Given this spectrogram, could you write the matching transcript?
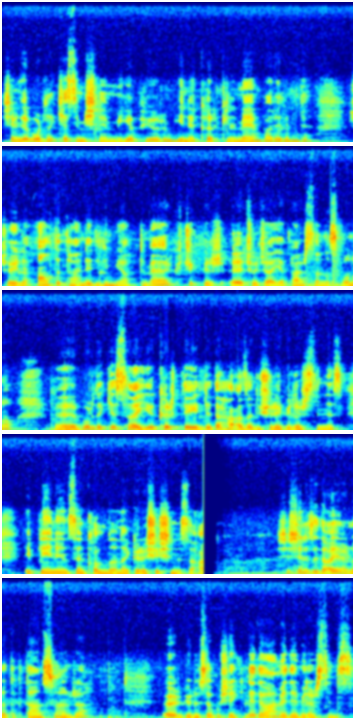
Şimdi burada kesim işlemi yapıyorum. Yine 40 ilmeğim var elimde. Şöyle 6 tane dilim yaptım. Eğer küçük bir e, çocuğa yaparsanız bunu e, buradaki sayıyı 40 değildi daha aza düşürebilirsiniz. İpliğinizin kalınlığına göre şişinizi şişinizi de ayarladıktan sonra örgünüze bu şekilde devam edebilirsiniz.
